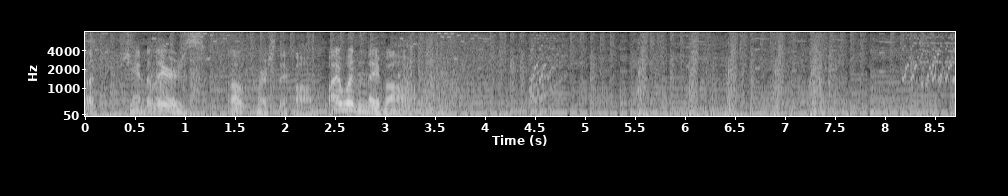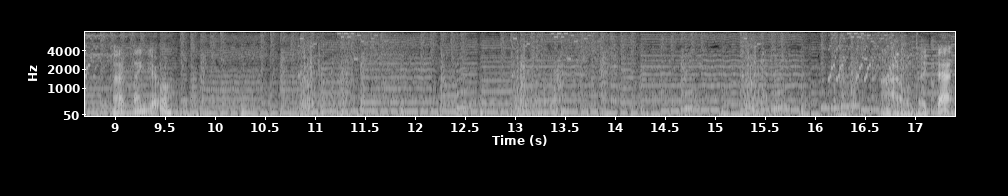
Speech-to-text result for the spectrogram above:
Look, chandeliers. Oh, of course they fall. Why wouldn't they fall? that, thank you. Take that.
